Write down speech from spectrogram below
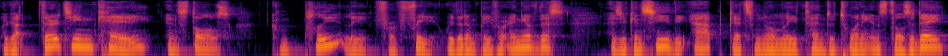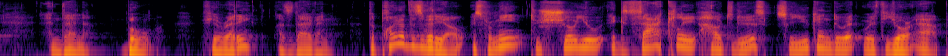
we got 13K installs completely for free. We didn't pay for any of this. As you can see, the app gets normally 10 to 20 installs a day and then boom. If you're ready, let's dive in. The point of this video is for me to show you exactly how to do this so you can do it with your app.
